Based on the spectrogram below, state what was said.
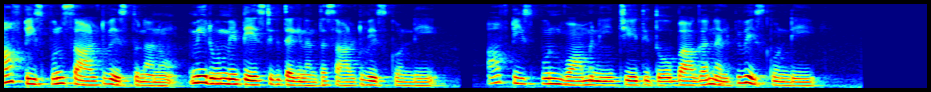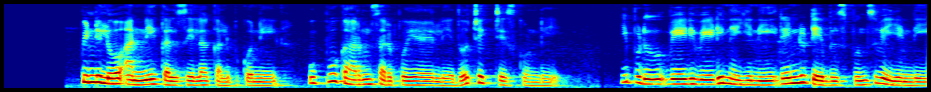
హాఫ్ టీ స్పూన్ సాల్ట్ వేస్తున్నాను. మీరు మీ టేస్ట్కి తగినంత సాల్ట్ వేసుకోండి. హాఫ్ టీ స్పూన్ వాముని చేతితో బాగా నలిపి వేసుకోండి. పిండిలో అన్నీ కలిసేలా కలుపుకొని ఉప్పు కారం సరిపోయాయో లేదో చెక్ చేసుకోండి. ఇప్పుడు వేడి వేడి నెయ్యిని రెండు టేబుల్ స్పూన్స్ వేయండి.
